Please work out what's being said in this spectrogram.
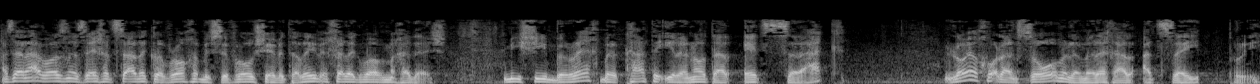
אז הרב אוזנה זכר צדק לברוכה בספרו שבט הלוי, חלק ו' מחדש. מי שיברך ברכת האילנות על עץ סרק, לא יכול לחזור ולברך על עצי פרי.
